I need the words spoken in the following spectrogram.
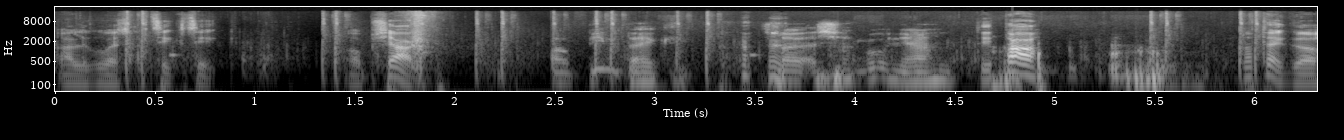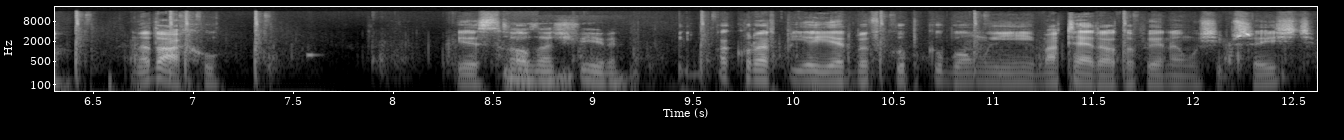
ale główeczka cyk cyk. O, psiak, O, pimpek. Sz szagunia. ty pa! Na tego, na dachu. Jest Co za świr. Akurat piję yerbę w kubku, bo mi matero dopiero musi przyjść.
